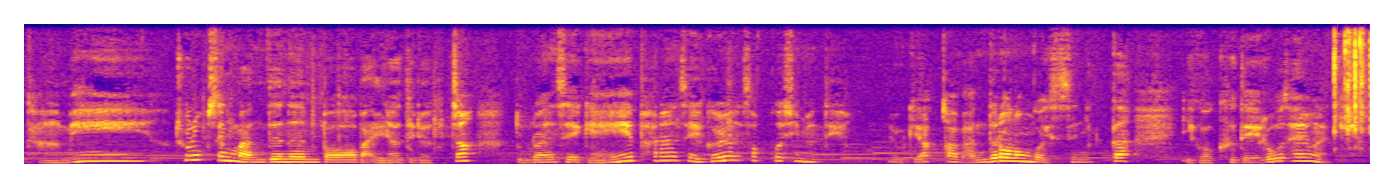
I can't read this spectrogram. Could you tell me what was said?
다음에 초록색 만드는 법 알려드렸죠? 노란색에 파란색을 섞으시면 돼요. 여기 아까 만들어 놓은 거 있으니까 이거 그대로 사용할게요.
